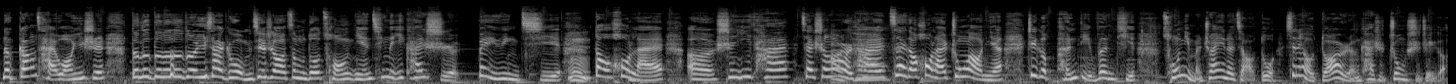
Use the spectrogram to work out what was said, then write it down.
那刚才王医生噔噔噔噔噔一下给我们介绍了这么多，从年轻的一开始备孕期，嗯，到后来呃生一胎，再生二胎，再到后来中老年这个盆底问题，从你们专业的角度，现在有多少人开始重视这个？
